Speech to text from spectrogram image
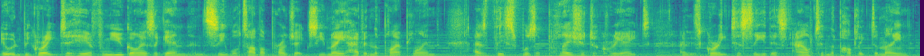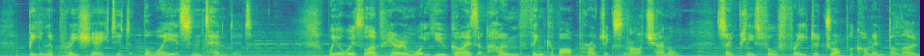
It would be great to hear from you guys again and see what other projects you may have in the pipeline, as this was a pleasure to create, and it's great to see this out in the public domain being appreciated the way it's intended. We always love hearing what you guys at home think of our projects and our channel, so please feel free to drop a comment below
